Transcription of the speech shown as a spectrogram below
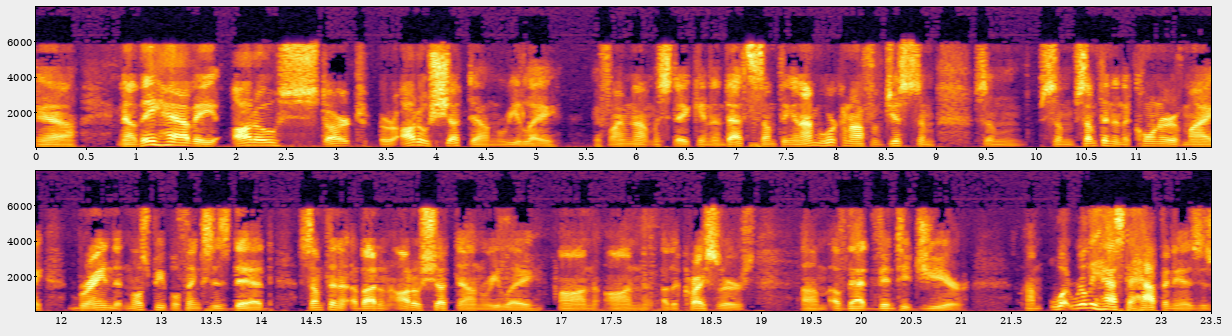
Yeah. Now they have a auto start or auto shutdown relay, if I'm not mistaken, and that's something. And I'm working off of just some, some, some something in the corner of my brain that most people thinks is dead. Something about an auto shutdown relay on on uh, the Chryslers um, of that vintage year. Um, what really has to happen is is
